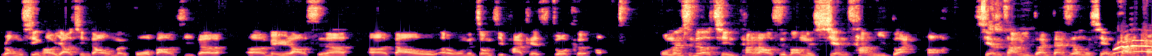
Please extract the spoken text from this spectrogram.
荣幸哈，邀请到我们国宝级的呃美女老师呢，呃到呃我们重疾 Podcast 做客哈。我们是不是有请唐老师帮我们献唱一段哈？献唱一段，但是我们献唱哈，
